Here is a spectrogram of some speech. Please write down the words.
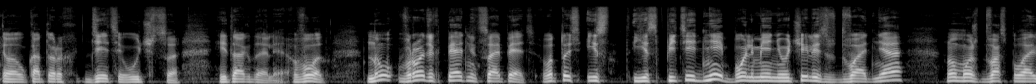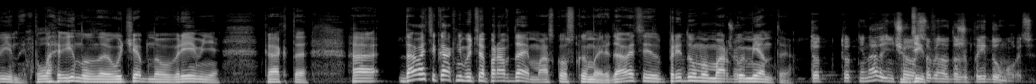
э, у которых дети учатся и так далее. Вот. Ну, вроде к пятнице опять. Вот, то есть из, из пяти дней более-менее учились в два дня, ну, может, два с половиной, половину учебного времени как-то. А, давайте как-нибудь оправдаем московскую мэрию, давайте придумаем аргументы. Тут, тут не надо ничего Дип. особенного даже придумывать,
